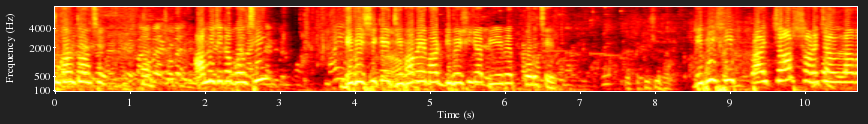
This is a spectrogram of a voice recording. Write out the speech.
সুকান্ত আছে। হ্যাঁ। আমি যেটা বলছি ডিবিসিকে যেভাবে এবার ডিবিসি যা বিহেভ করেছে ডিবিসি প্রায় চার, সাড়ে চার লাখ।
